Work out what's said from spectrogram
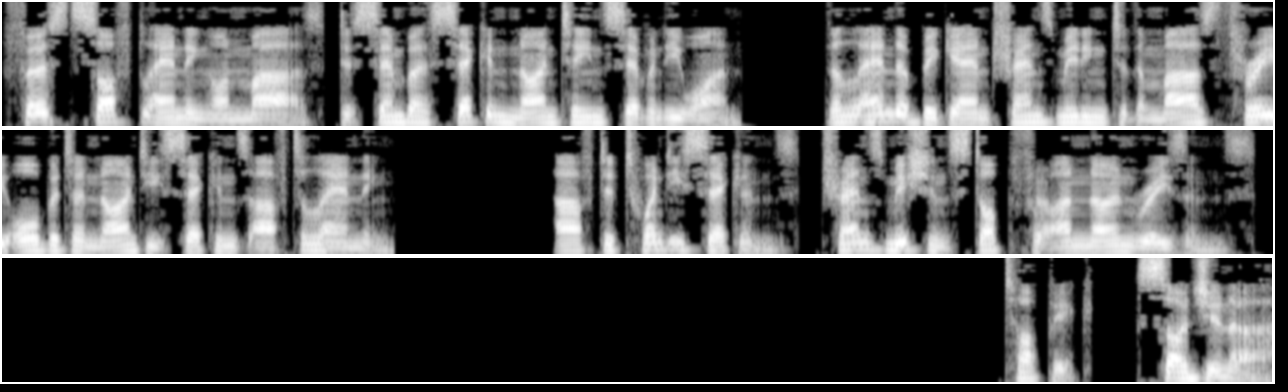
First soft landing on Mars December 2, 1971. The lander began transmitting to the Mars 3 orbiter 90 seconds after landing. After 20 seconds, transmission stopped for unknown reasons. Sojourner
